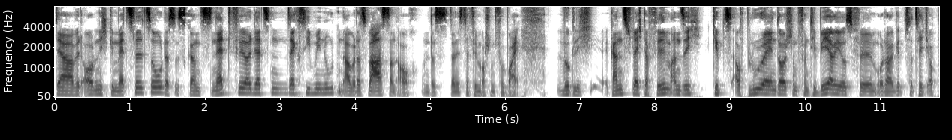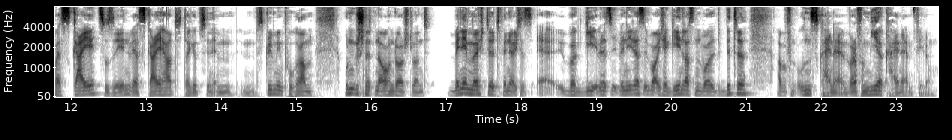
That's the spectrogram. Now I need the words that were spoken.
Da wird ordentlich gemetzelt so. Das ist ganz nett für die letzten sechs, sieben Minuten, aber das war's dann auch. Und das, dann ist der Film auch schon vorbei. Wirklich ganz schlechter Film an sich. Gibt's auf Blu-ray in Deutschland von Tiberius Film oder gibt's tatsächlich auch bei Sky zu sehen. Wer Sky hat, da gibt's den im, im Streaming-Programm. Ungeschnitten auch in Deutschland. Wenn ihr möchtet, wenn ihr euch das äh, überge wenn, das, wenn ihr das über euch ergehen lassen wollt, bitte, aber von uns keine, oder von mir keine Empfehlung.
